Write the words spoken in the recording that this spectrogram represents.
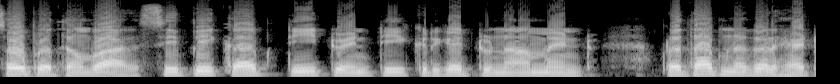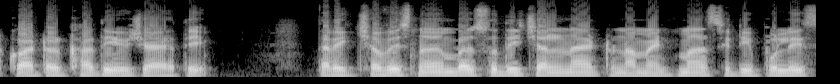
સૌ પ્રથમવાર CP cup T twenty cricket tournament Pratapnagar headquarter ખાતે યોજાઈ હતી. તારીખ છવ્વીસ નવેમ્બર સુધી ચાલનાર ટુર્નામેન્ટમાં સિટી પોલીસ,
